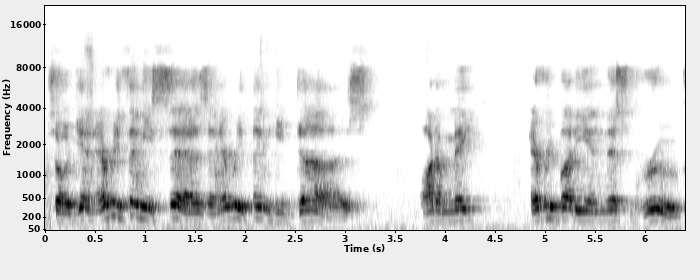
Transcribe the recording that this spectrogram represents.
So again, everything he says and everything he does ought to make everybody in this group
